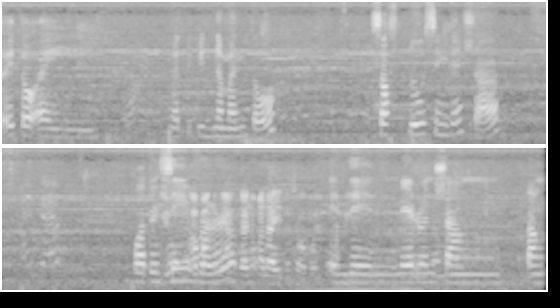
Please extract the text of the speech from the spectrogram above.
So, ito ay matipid naman to. Soft closing din siya. Water saver. And then, meron siyang pang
